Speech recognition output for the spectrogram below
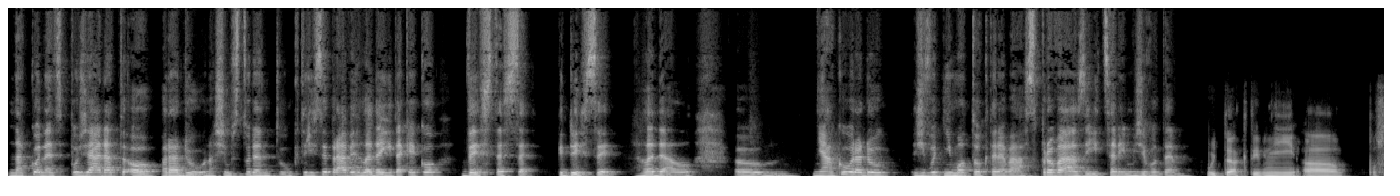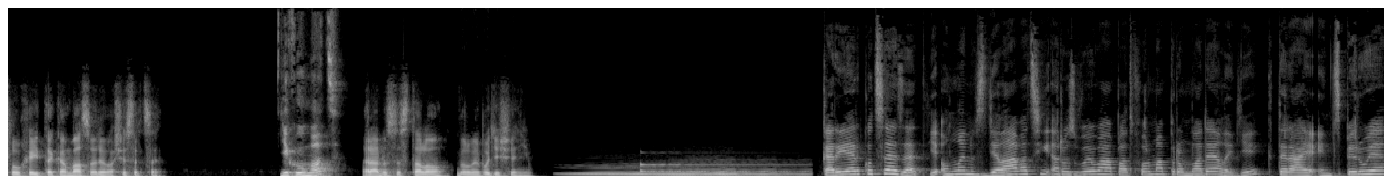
nakonec požádat o radu našim studentům, kteří se právě hledají tak, jako vy jste se kdysi hledal. Um, nějakou radu, životní moto, které vás provází celým životem? Buďte aktivní a poslouchejte, kam vás vede vaše srdce. Děkuju moc. Rádo se stalo, bylo mi potěšením. Kariérko.cz je online vzdělávací a rozvojová platforma pro mladé lidi, která je inspiruje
